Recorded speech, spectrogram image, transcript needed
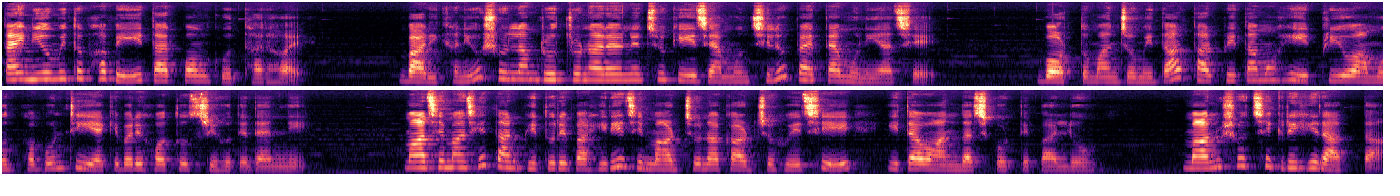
তাই নিয়মিতভাবে তার পঙ্কোদ্ধার হয়। বাড়িখানিও শুনলাম রুদ্রনারায়ণের যুগে যেমন ছিল, প্রায় তেমনই আছে। বর্তমান জমিদার তার পিতামহের প্রিয় আমোদ ভবনটি একেবারে হতশ্রী হতে দেননি। মাঝে মাঝে তার ভিতরে বাহিরে যে মার্জনা কার্য হয়েছে, এটাও আন্দাজ করতে পারলুম। মানুষ হচ্ছে গৃহের আত্মা।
